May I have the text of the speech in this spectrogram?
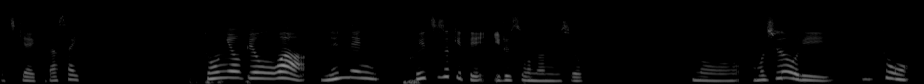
お付き合いください。糖尿病は年々増え続けているそうなんですよ。あの文字通り糖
